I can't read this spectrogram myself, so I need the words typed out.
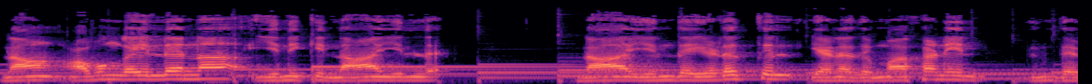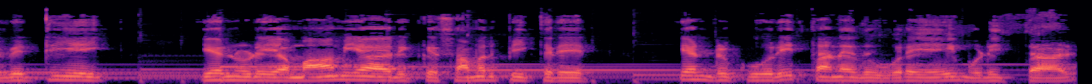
நான் அவங்க இல்லைன்னா இன்னைக்கு நான் இல்லை. நான் இந்த இடத்தில் எனது மகனின் இந்த வெற்றியை என்னுடைய மாமியாருக்கு சமர்ப்பிக்கிறேன் என்று கூறி தனது உரையை முடித்தாள்.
